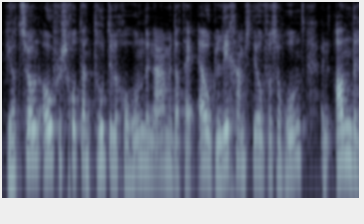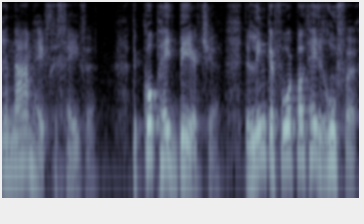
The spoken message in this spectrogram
die had zo'n overschot aan troetelige hondennamen dat hij elk lichaamsdeel van zijn hond een andere naam heeft gegeven. De kop heet Beertje. De linker voorpoot heet Roever.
